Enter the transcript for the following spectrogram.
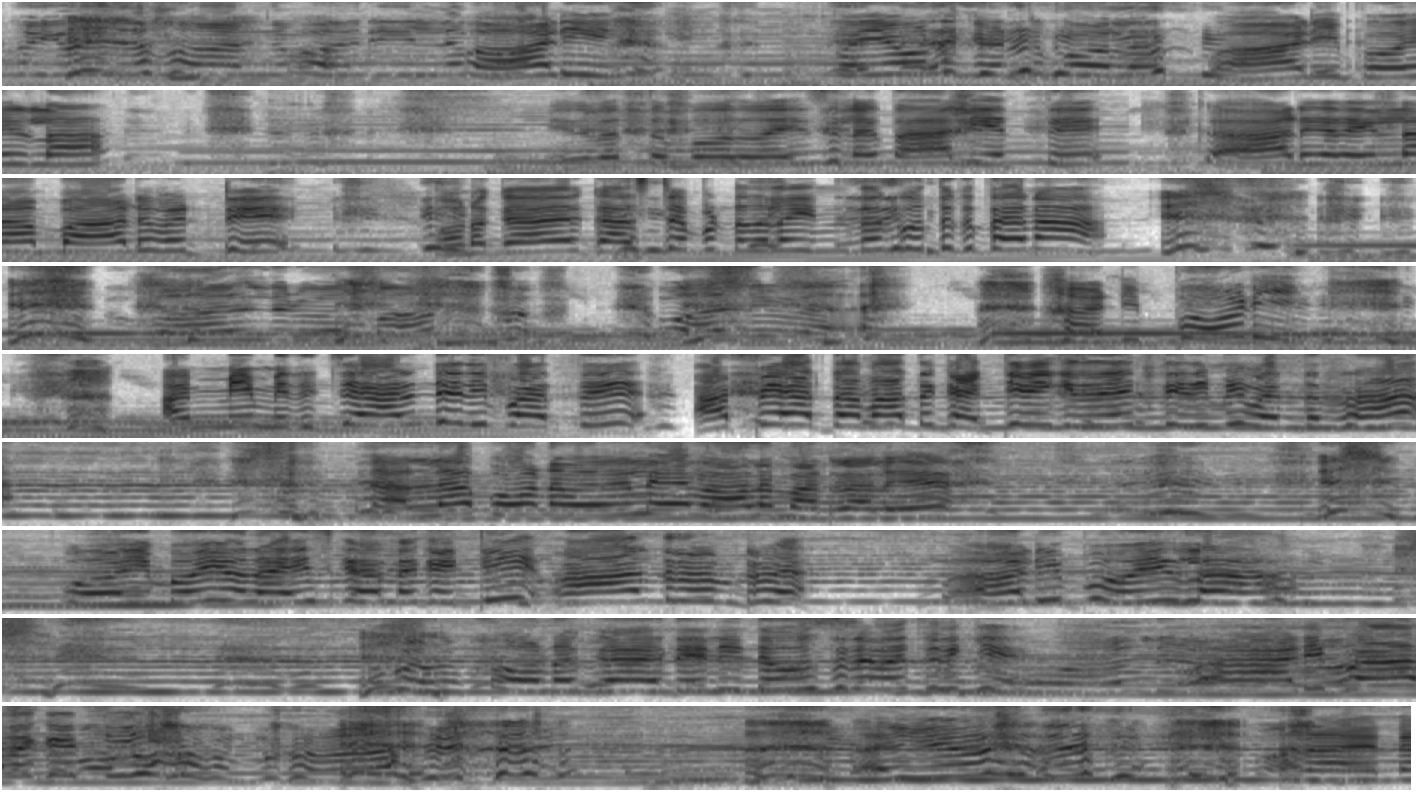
ஐயோ இல்லம்மா அந்த மாதிரி இல்லம்மா. வாடி. பையன் கெட்டு போல வாடி போயிடலாம் இருபத்தொன்பது வயசுல தாலி எத்து காடுகளை எல்லாம் பாடுபட்டு உனக்காக கஷ்டப்பட்டதுல இந்த குத்துக்கு வாழ்ந்துருவேம்மா. வாழ்ந்துருவேன். அடி போடி. அம்மி மிதிச்சு அருந்ததி பார்த்து அப்பயே அத்தை பார்த்து கட்டி வைக்கிறதே திரும்பி வந்துடுறான் நல்லா போனவர்களே வாழ மாட்டாளுங்க போய் போய் ஒரு ஐஸ்காரனை கட்டி வாழ்ந்துருன்ற வாடி போயிடலாம். உனக்கு அதே நீ தூசணை வச்சிருக்கேன். வாடி பாதை கட்டி. ஐயோ. நான் என்ன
